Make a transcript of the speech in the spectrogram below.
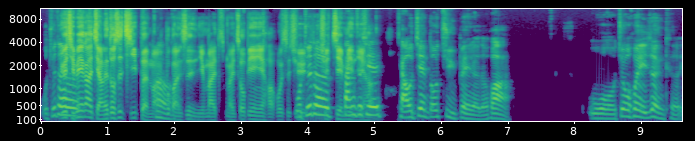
我觉得，因为前面刚才讲的都是基本嘛，嗯、不管是你买买周边也好，或是去我觉得当这些条件都具备了的话，我就会认可，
